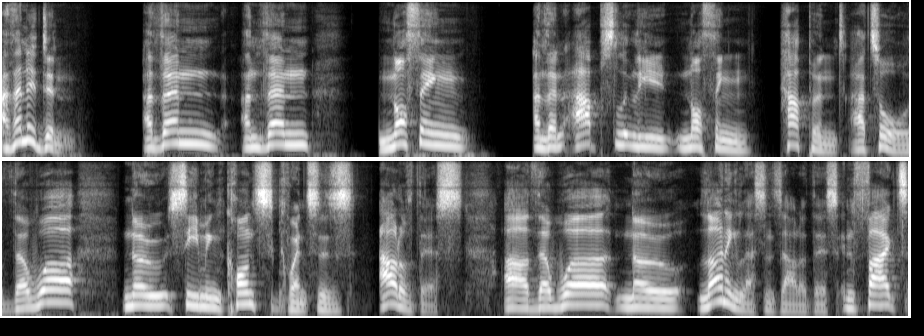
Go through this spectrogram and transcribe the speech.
And then it didn't. And then and then nothing and then absolutely nothing happened at all. There were no seeming consequences out of this. Uh, there were no learning lessons out of this. In fact,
